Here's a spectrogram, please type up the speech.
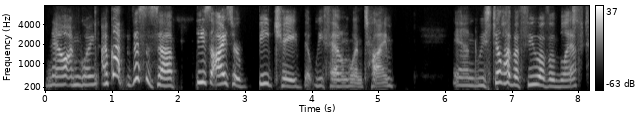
Now I'm going, I've got, this is, uh, these eyes are bead chain that we found one time. And we still have a few of them left,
